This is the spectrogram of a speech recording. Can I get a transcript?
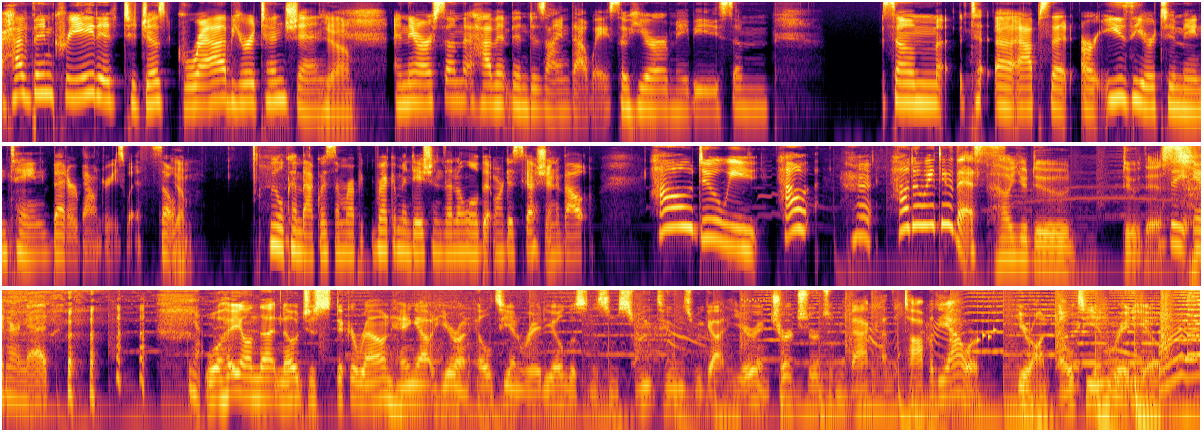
have been created to just grab your attention. Yeah, and there are some that haven't been designed that way. So here are maybe some some t- uh, apps that are easier to maintain better boundaries with. So Yep. We will come back with some rep- recommendations and a little bit more discussion about how do we how how do we do this how you do do this? the internet Well, hey, on that note, just stick around, hang out here on LTN Radio, listen to some sweet tunes we got here, and Church Nerds will be back at the top of the hour here on LTN Radio.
